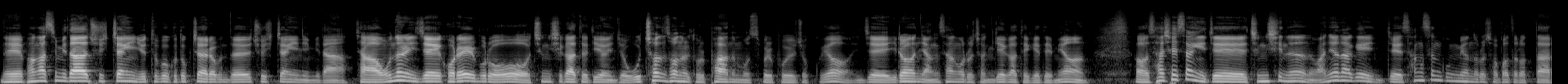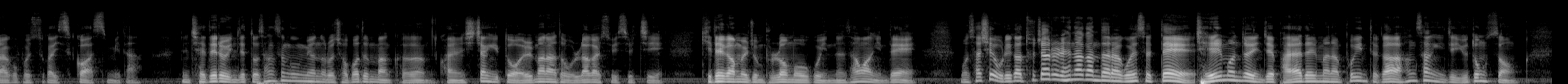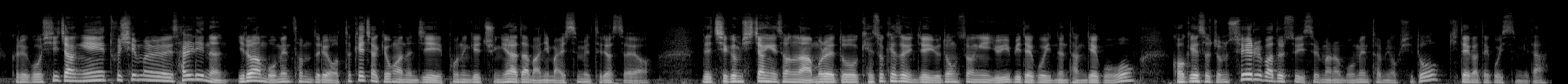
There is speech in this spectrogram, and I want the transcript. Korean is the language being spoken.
네, 반갑습니다. 주식장인 유튜브 구독자 여러분들, 주식장인입니다. 자, 오늘 이제 거래일부로 증시가 드디어 이제 5천선을 돌파하는 모습을 보여줬고요. 이제 이런 양상으로 전개가 되게 되면 어, 사실상 이제 증시는 완연하게 이제 상승 국면으로 접어들었다라고 볼 수가 있을 것 같습니다. 제대로 이제 또 상승 국면으로 접어든 만큼 과연 시장이 또 얼마나 더 올라갈 수 있을지 기대감을 좀 불러 모으고 있는 상황인데 뭐 사실 우리가 투자를 해 나간다라고 했을 때 제일 먼저 이제 봐야 될 만한 포인트가 항상 이제 유동성 그리고 시장의 투심을 살리는 이러한 모멘텀들이 어떻게 작용하는지 보는 게 중요하다 많이 말씀을 드렸어요. 근데 지금 시장에서는 아무래도 계속해서 이제 유동성이 유입이 되고 있는 단계고 거기에서 좀 수혜를 받을 수 있을 만한 모멘텀 역시도 기대가 되고 있습니다.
